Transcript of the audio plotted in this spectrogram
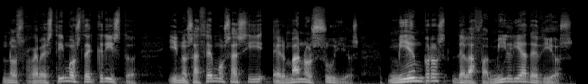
nos revestimos de Cristo y nos hacemos así hermanos suyos, miembros de la familia de Dios.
